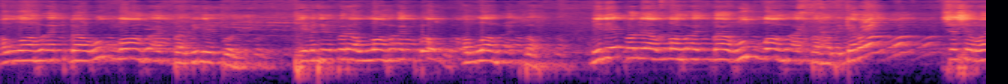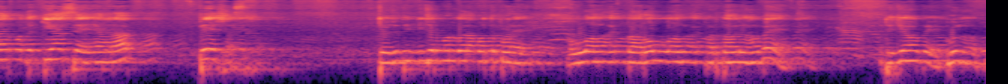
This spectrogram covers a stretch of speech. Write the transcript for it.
আল্লাহু আকবার আল্লাহু আকবার, মিলিয়ে পড়ে। থেমে থেমে পড়ে আল্লাহু আকবার আল্লাহু আকবার। মিলিয়ে পড়লে আল্লাহু আকবার, আল্লাহু একবার হবে। কেন? শেষে রয়ের মধ্যে কি আছে? এ আরাব পেশ আছে। কেউ যদি নিজের মন করার মতো পড়ে, আল্লাহ একবার আল্লাহ একবার তাহলে হবে? এটা কি হবে? ভুল হবে।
